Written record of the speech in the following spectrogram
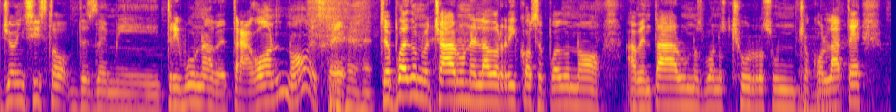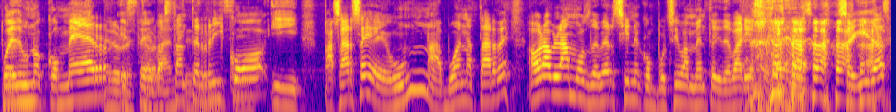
yo insisto, desde mi tribuna de tragón, ¿no? Este, se puede uno echar un helado rico, se puede uno aventar unos buenos churros, un chocolate, puede uno comer este, bastante rico y pasarse una buena tarde. Ahora hablamos de ver cine compulsivamente y de varias seguidas,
